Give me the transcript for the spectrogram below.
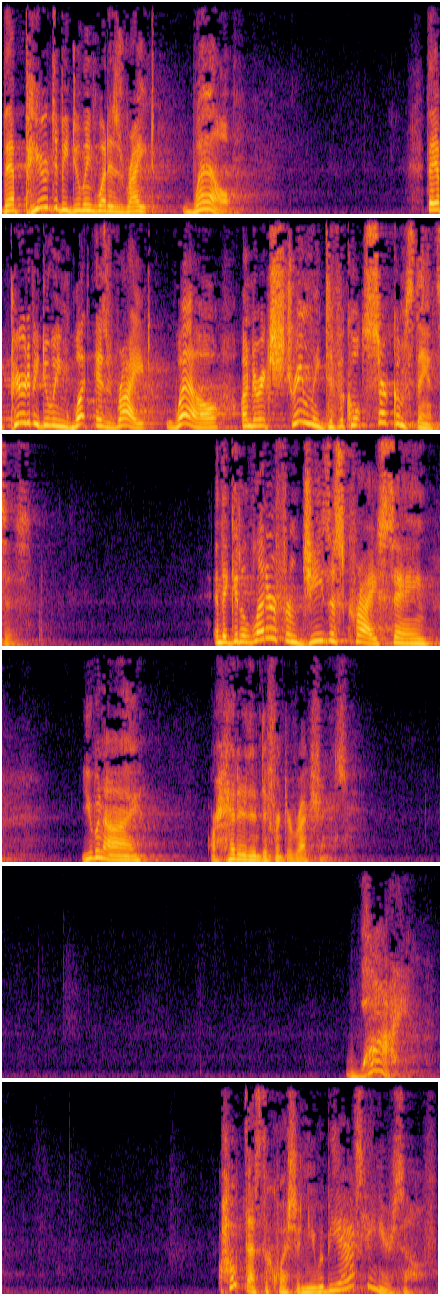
They appear to be doing what is right well. They appear to be doing what is right well under extremely difficult circumstances. And they get a letter from Jesus Christ saying, You and I are headed in different directions. Why? I hope that's the question you would be asking yourself.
